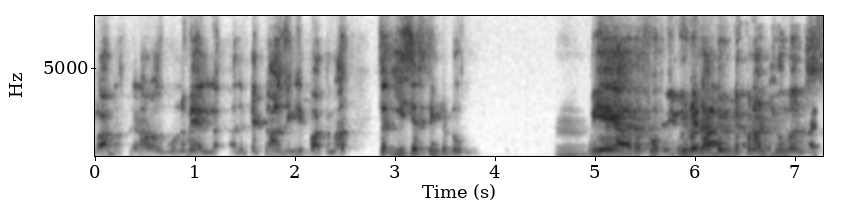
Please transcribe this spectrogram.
clock is ஏன்னா அது ஒண்ணுமே இல்ல. அது டெக்னாலஜிக்கலி பார்த்தோம்னா it's easiest thing to to VAR you don't have to depend on humans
